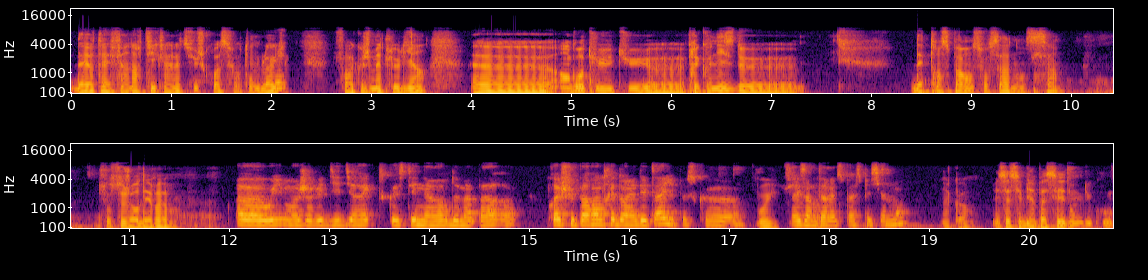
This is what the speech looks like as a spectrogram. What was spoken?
d'ailleurs, tu avais fait un article hein, là-dessus, je crois, sur ton blog. Oui. Il faudra que je mette le lien. Euh, en gros, tu, tu euh, préconises de d'être transparent sur ça, non C'est ça? Sur ce genre d'erreur. oui, moi j'avais dit direct que c'était une erreur de ma part. Après, je suis pas rentrée dans les détails parce que Oui. ça les intéresse pas spécialement. D'accord. Et ça s'est bien passé, donc, du coup?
